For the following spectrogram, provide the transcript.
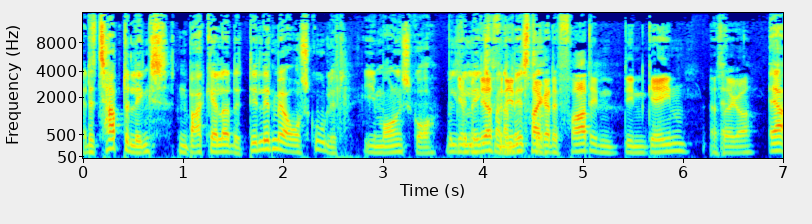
at det tabte links, den bare kalder det. Det er lidt mere overskueligt i Morningscore, hvilke Jamen, links det er, man har mistet. trækker det fra din, din gain, altså ja. ikke Ja,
